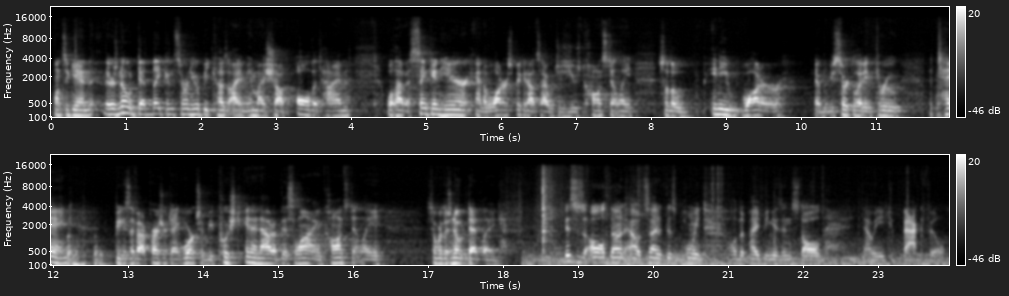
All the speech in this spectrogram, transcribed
Once again, there's no dead leg concern here because I am in my shop all the time. We'll have a sink in here and a water spigot outside, which is used constantly. So the, any water that would be circulating through the tank, because if our pressure tank works, would be pushed in and out of this line constantly, so where there's no dead leg. This is all done outside at this point. All the piping is installed. Now we need to backfill.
